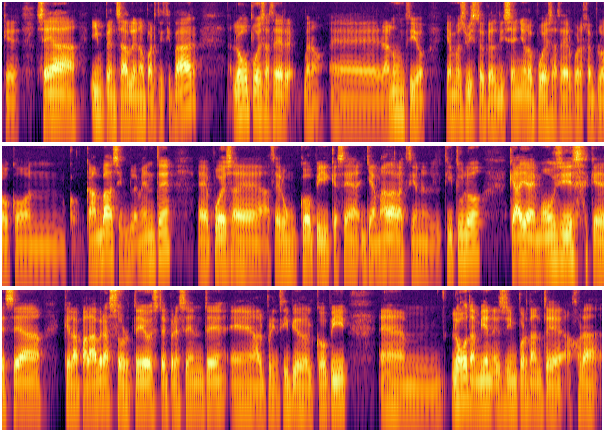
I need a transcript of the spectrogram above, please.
que sea impensable no participar. Luego puedes hacer, bueno, eh, el anuncio, ya hemos visto que el diseño lo puedes hacer, por ejemplo, con, Canva simplemente. Eh, puedes eh, hacer un copy que sea llamada a la acción en el título, que haya emojis, que sea que la palabra sorteo esté presente al principio del copy. Em, luego también es importante, ahora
